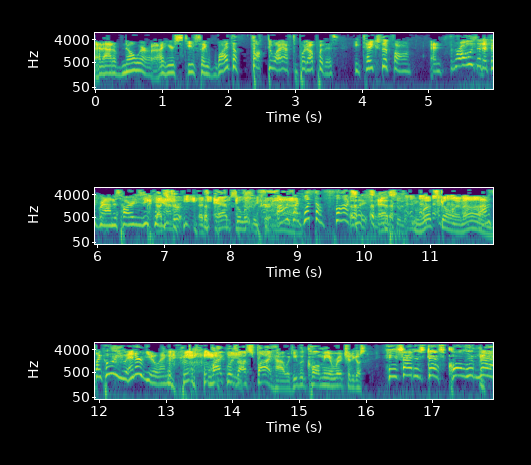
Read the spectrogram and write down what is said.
and out of nowhere I hear Steve say, "Why the fuck do I have to put up with this?" He takes the phone and throws it at the ground as hard as he can. That's true. That's absolutely true. I was like, "What the fuck?" Absolutely. What's going on? I was like, "Who are you interviewing?" Mike was our spy, Howard. He would call me and Richard. He goes, he's at his desk. Call him now.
